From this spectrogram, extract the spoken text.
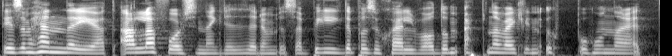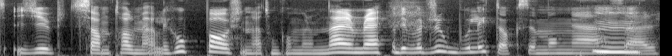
det som händer är ju att alla får sina grejer, de visar bilder på sig själva och de öppnar verkligen upp och hon har ett djupt samtal med allihopa och känner att hon kommer dem närmre. Och det var roligt också. Många Mm. så här,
